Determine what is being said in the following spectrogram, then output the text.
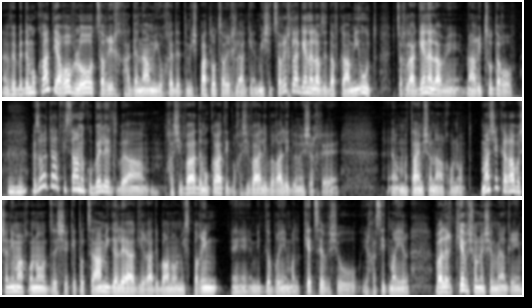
ובדמוקרטיה הרוב לא צריך הגנה מיוחדת, המשפט לא צריך להגן. מי שצריך להגן עליו זה דווקא המיעוט, שצריך להגן עליו מעריצות הרוב. וזו הייתה התפיסה המקובלת בחשיבה הדמוקרטית, בחשיבה הליברלית במשך אה, 200 שנה האחרונות. מה שקרה בשנים האחרונות זה שכתוצאה מגלי ההגירה, דיברנו על מספרים אה, מתגברים, על קצב שהוא יחסית מהיר ועל הרכב שונה של מהגרים.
